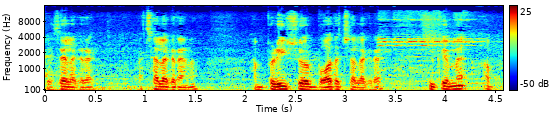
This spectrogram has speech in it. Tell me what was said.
कैसे लग रहा है? अच्छा लग रहा है ना? आई एम बड़ी श्योर बहुत अच्छा लग रहा है, क्योंकि मैं अब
